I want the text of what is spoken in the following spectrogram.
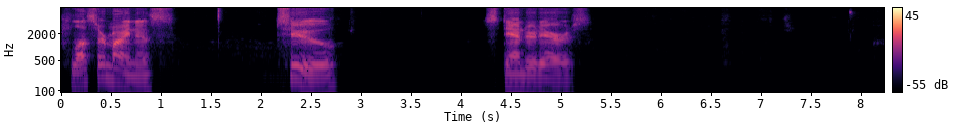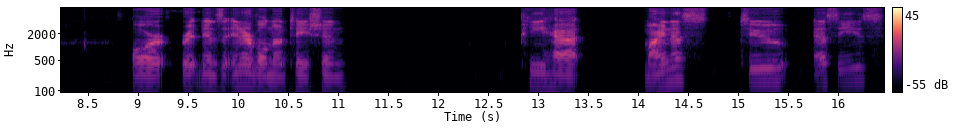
plus or minus two standard errors. Or written as an interval notation, p hat minus two SEs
